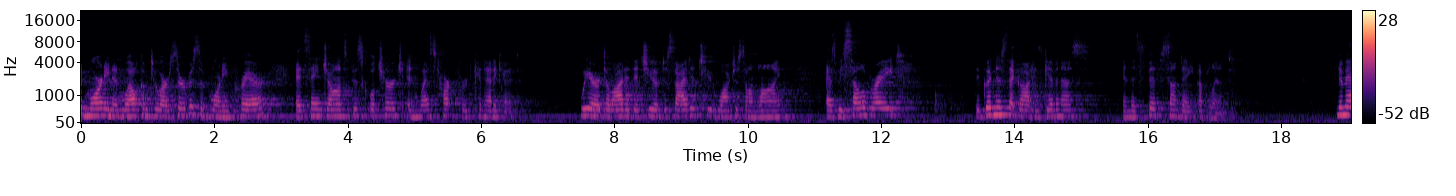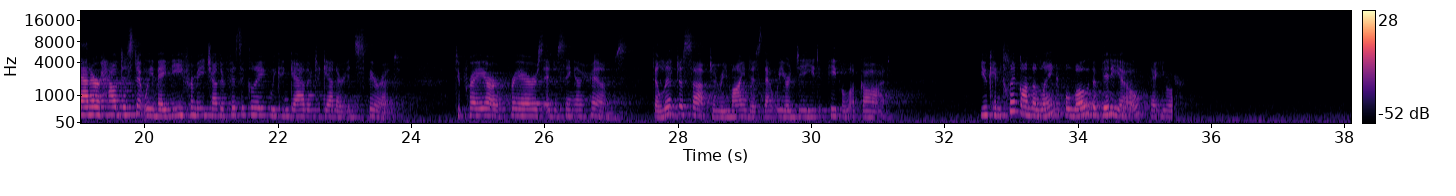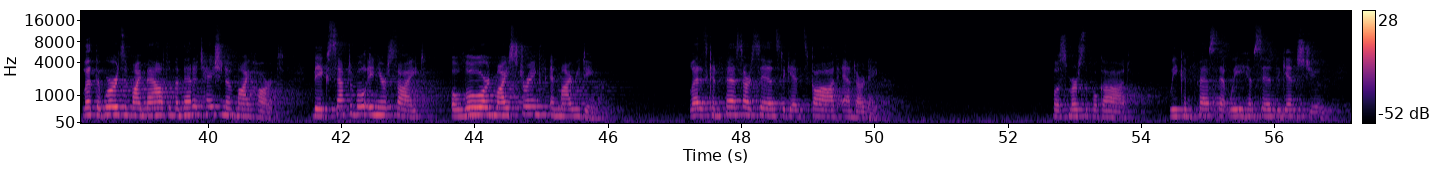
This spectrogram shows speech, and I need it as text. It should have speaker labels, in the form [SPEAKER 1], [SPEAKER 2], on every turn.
[SPEAKER 1] Good morning and welcome to our service of morning prayer at St. John's Episcopal Church in West Hartford, Connecticut. We are delighted that you have decided to watch us online as we celebrate the goodness that God has given us in this fifth Sunday of Lent. No matter how distant we may be from each other physically, we can gather together in spirit to pray our prayers and to sing our hymns, to lift us up, to remind us that we are indeed people of God. You can click on the link below the video that you are. Let the words of my mouth and the meditation of my heart be acceptable in your sight, O Lord, my strength and my Redeemer. Let us confess our sins against God and our neighbor. Most merciful God, we confess that we have sinned against you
